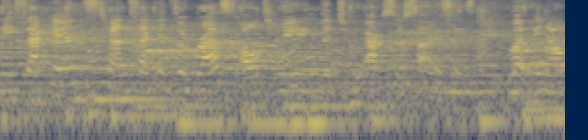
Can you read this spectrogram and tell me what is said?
20 seconds, 10 seconds of rest, alternating the two exercises. Let me know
